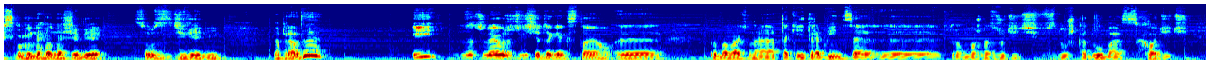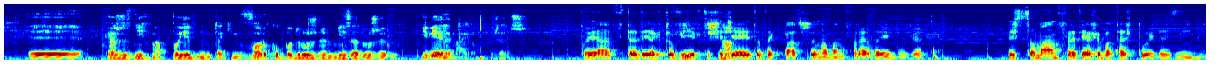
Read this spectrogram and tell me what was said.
Spoglądają na siebie, są zdziwieni. Naprawdę? I zaczynają rzeczywiście, tak jak stoją, y, próbować na takiej drabince, y, którą można zrzucić wzdłuż kadłuba, schodzić. Y, każdy z nich ma po jednym takim worku podróżnym, nie za dużym. Niewiele mają rzeczy. To ja wtedy, jak to, wi- jak to się No. dzieje, to tak patrzę na Manfreda i mówię Wiesz co, Manfred, ja chyba też pójdę z nimi.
